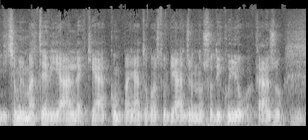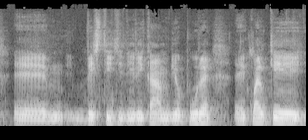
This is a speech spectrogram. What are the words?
diciamo, il materiale che ha accompagnato questo viaggio, non so dico io a caso, mm. eh, vestiti di ricambio oppure eh, qualche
